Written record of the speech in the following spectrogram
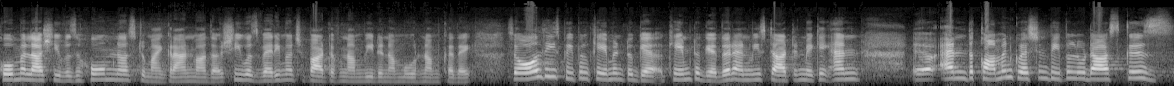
Komala, she was a home nurse to my grandmother. She was very much a part of Namvida Namur Namkadai. So all these people came into came together, and we started making and. Uh, and the common question people would ask is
